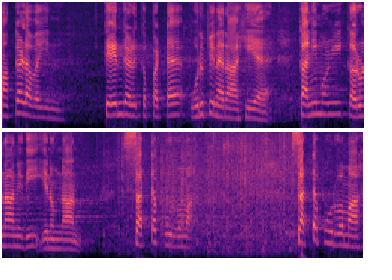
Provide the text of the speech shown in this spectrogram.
மக்களவையின் தேர்ந்தெடுக்கப்பட்ட உறுப்பினராகிய கனிமொழி கருணாநிதி எனும் நான் சட்டப்பூர்வமாக சட்டப்பூர்வமாக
